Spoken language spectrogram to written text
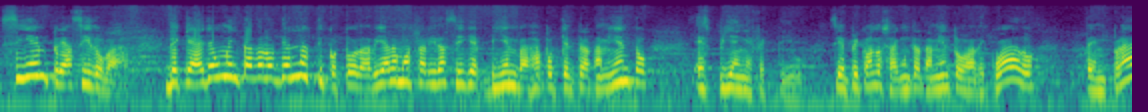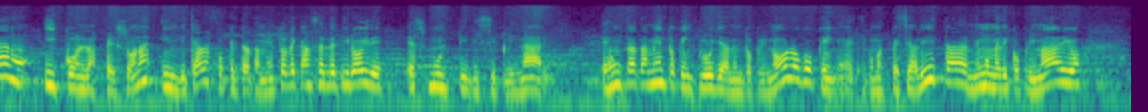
siempre ha sido baja. De que haya aumentado los diagnósticos, todavía la mortalidad sigue bien baja porque el tratamiento es bien efectivo siempre y cuando se haga un tratamiento adecuado, temprano y con las personas indicadas, porque el tratamiento de cáncer de tiroides es multidisciplinario. Es un tratamiento que incluye al endocrinólogo que, eh, como especialista, el mismo médico primario,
